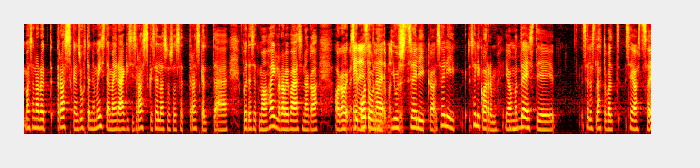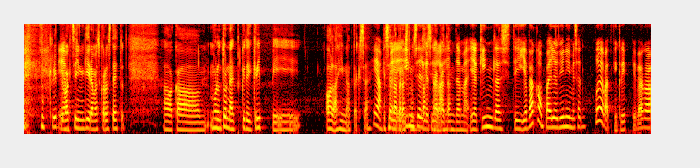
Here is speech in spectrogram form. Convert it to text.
ma saan aru, et raske on suhteline mõiste, ma ei räägi siis raske selles osas, et raskelt äh, põdes, et ma haiglaravi vajasin, aga aga see kodune, just, see oli ikka, see oli, see oli karm ja mm -hmm. ma mhm. tõesti sellest lähtuvalt see aasta sai gripivaktsiin kiiremas korras tehtud. aga mul on tunne, et kuidagi grippi alahinnatakse. jah, me ilmselgelt alahindame ja kindlasti ja väga paljud inimesed põevadki grippi väga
